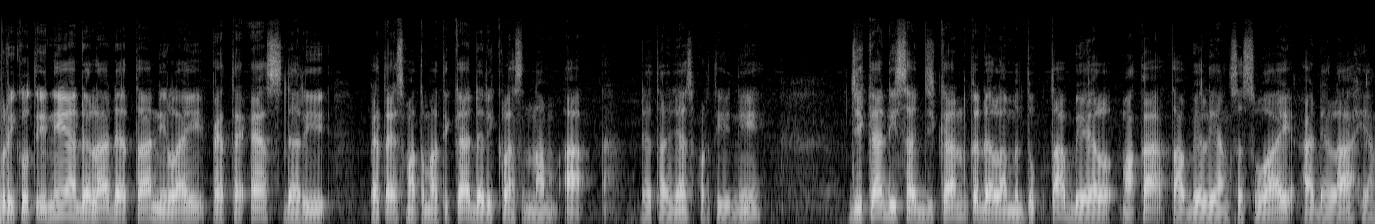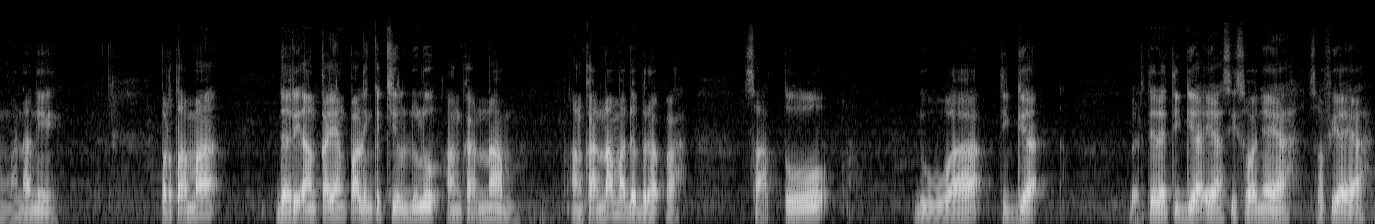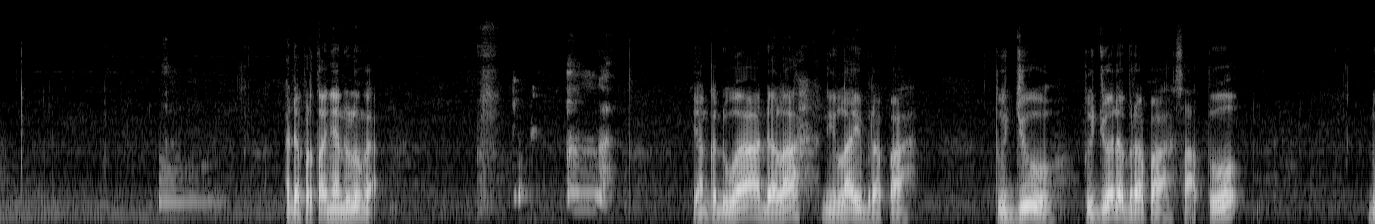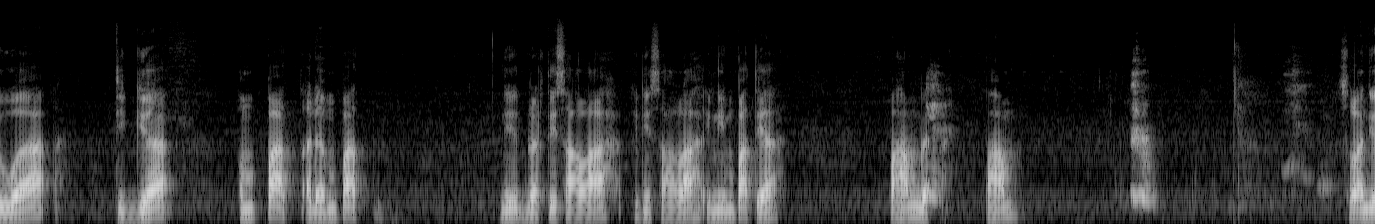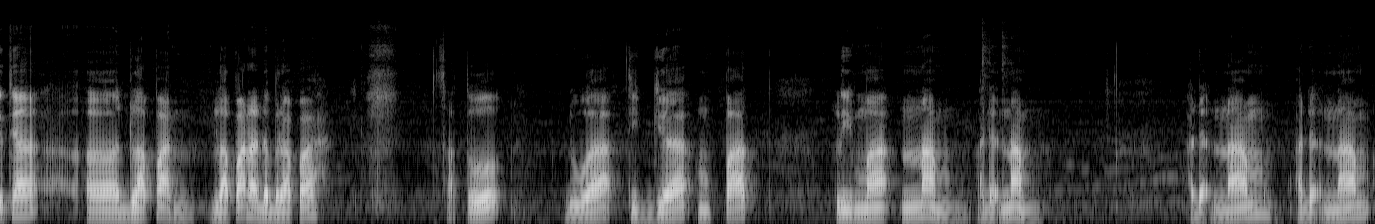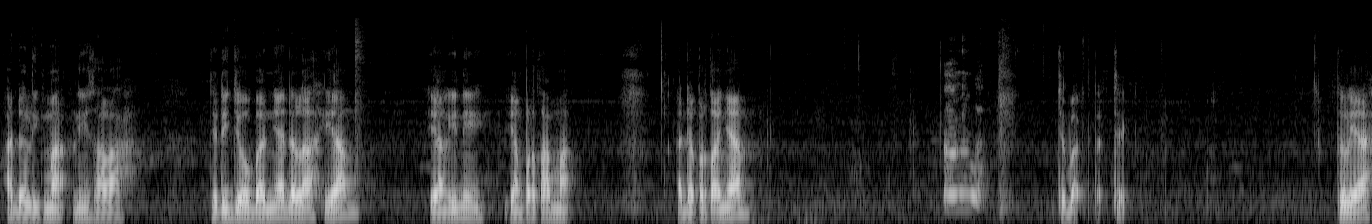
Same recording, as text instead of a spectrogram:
Berikut ini adalah data nilai PTS dari PTS Matematika dari kelas 6A. Datanya seperti ini. Jika disajikan ke dalam bentuk tabel, maka tabel yang sesuai adalah yang mana nih? Pertama, dari angka yang paling kecil dulu, angka 6. Angka 6 ada berapa? 1, 2, 3. Berarti ada 3 ya siswanya ya, Sofia ya. Ada pertanyaan dulu nggak? Enggak. Yang kedua adalah nilai berapa? 7. 7 ada berapa? 1, 2, 3, 4. Ada 4. Ini berarti salah, ini salah, ini 4 ya. Paham nggak? Paham? Selanjutnya eh, 8. 8 ada berapa? 1, 2, 3, 4, 5, 6. Ada 6. Ada 6, ada 6, ada 5. Ini salah. Jadi jawabannya adalah yang yang ini, yang pertama. Ada pertanyaan? Coba kita cek. Betul ya?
